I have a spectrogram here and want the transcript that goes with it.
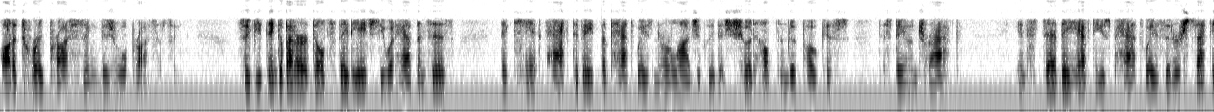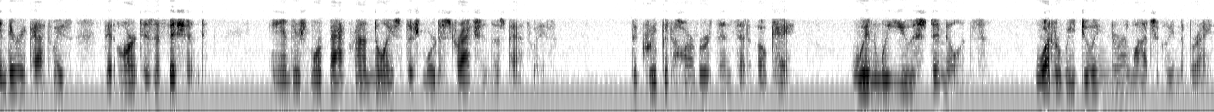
Auditory processing, visual processing. So if you think about our adults with ADHD, what happens is they can't activate the pathways neurologically that should help them to focus, to stay on track. Instead, they have to use pathways that are secondary pathways that aren't as efficient. And there's more background noise, there's more distraction in those pathways. The group at Harvard then said, okay, when we use stimulants, what are we doing neurologically in the brain?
